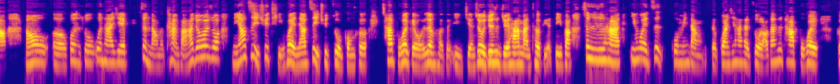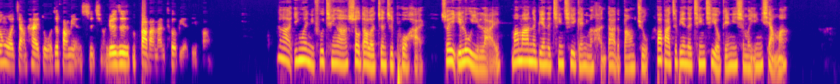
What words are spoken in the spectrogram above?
然后呃，或者说问他一些政党的看法，他就会说你要自己去体会，你要自己去做功课，他不会给我任何的意见。所以我就是觉得他蛮特别的地方，甚至是他因为这国民党的关系他才坐牢，但是他不会。跟我讲太多这方面的事情，我觉得这是爸爸蛮特别的地方。那因为你父亲啊受到了政治迫害，所以一路以来妈妈那边的亲戚给你们很大的帮助，爸爸这边的亲戚有给你什么影响吗？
